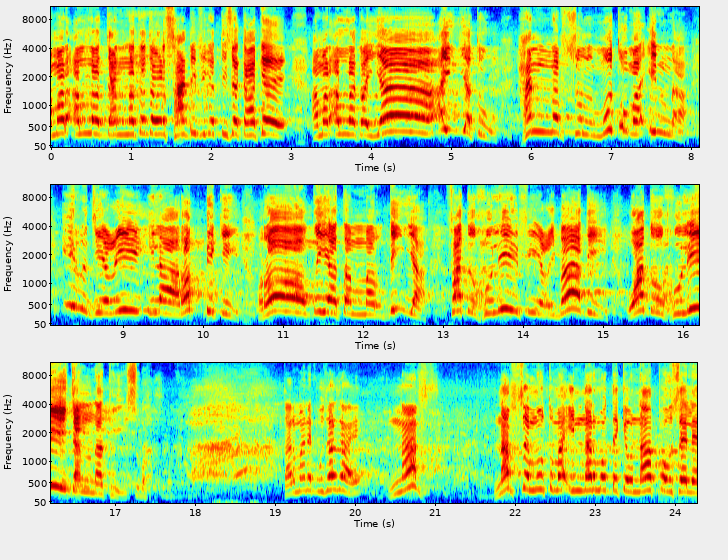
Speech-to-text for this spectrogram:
আমার আল্লাহ জান্নাতে যাওয়ার সার্টিফিকেট দিছে কাকে? আমার আল্লাহ কয়, ইয়া আইয়াতু হান্নাফসুল মুতমাইন্না ইরজিই ইলা রাব্বিকি রাদিয়াতাম মারদিয়া। ফাদখুলি ফি ইবাদি ওয়াদখুলি জান্নাতি। তার মানে বোঝা যায়, নাফস, নাফসে মুতমা ইন্নার মধ্যে কেউ না পৌঁছাইলে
